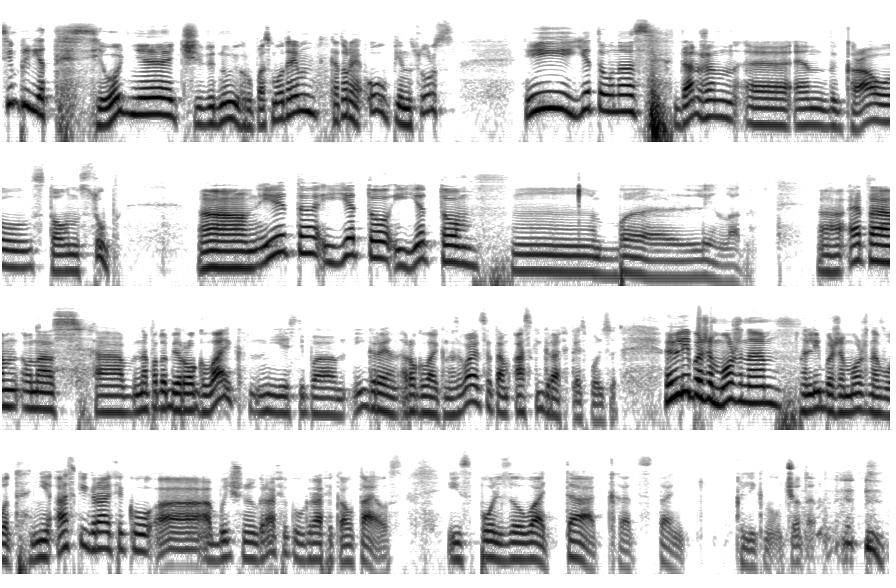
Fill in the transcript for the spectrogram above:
Всем привет! Сегодня очередную игру посмотрим, которая open source. И это у нас Dungeon э, and Crawl Stone Soup. Э, и это, и это, и это... Блин, ладно. А, это у нас а, наподобие roguelike, есть типа игры, roguelike называется, там ASCII графика используется. Либо же можно, либо же можно вот не ASCII графику, а обычную графику, graphical tiles использовать. Так, отстань, кликнул что-то.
